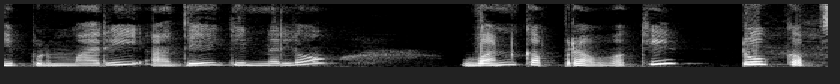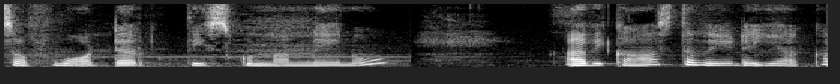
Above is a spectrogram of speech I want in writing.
ఇప్పుడు మరి అదే గిన్నెలో వన్ కప్ రవ్వకి టూ కప్స్ ఆఫ్ వాటర్ తీసుకున్నాను నేను. అవి కాస్త వేడయ్యాక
